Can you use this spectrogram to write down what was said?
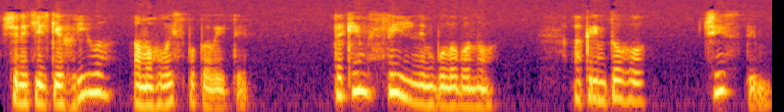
що не тільки гріло, а могло й спопелити. Таким сильним було воно, а крім того, чистим,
